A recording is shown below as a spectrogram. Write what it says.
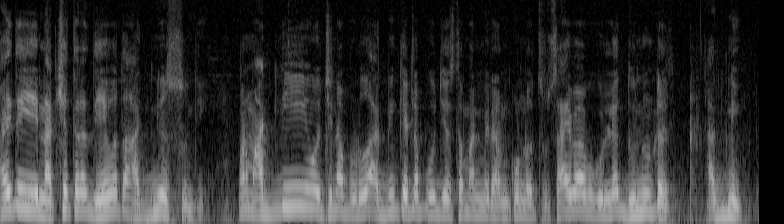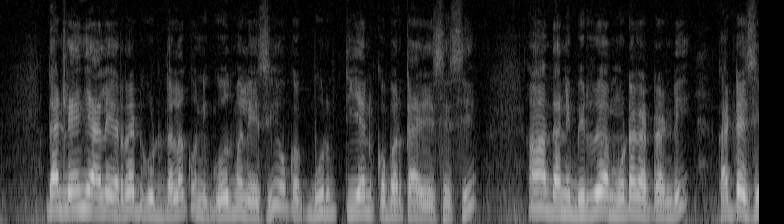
అయితే ఈ నక్షత్ర దేవత అగ్ని వస్తుంది. మనం అగ్ని వచ్చినప్పుడు అగ్నికి ఎట్లా పూజ చేస్తామని మీరు అనుకుండొచ్చు. సాయిబాబా గుడిలో దున్ని ఉంటుంది అగ్ని. దాంట్లో ఏం చేయాలి? ఎర్రటి గుడ్డలో కొన్ని గోధుమలు వేసి ఒక బూరు తీయని కొబ్బరికాయ వేసేసి దాన్ని బిర్రుగా మూట కట్టండి. కట్టేసి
